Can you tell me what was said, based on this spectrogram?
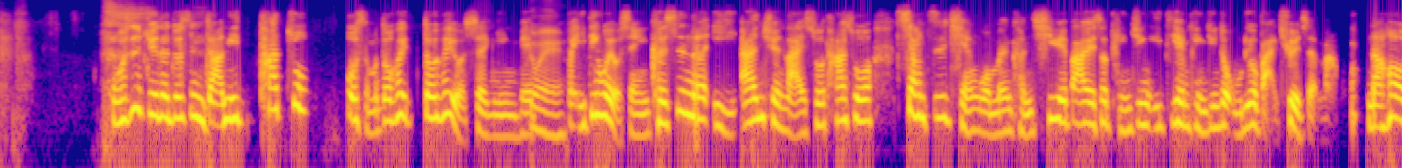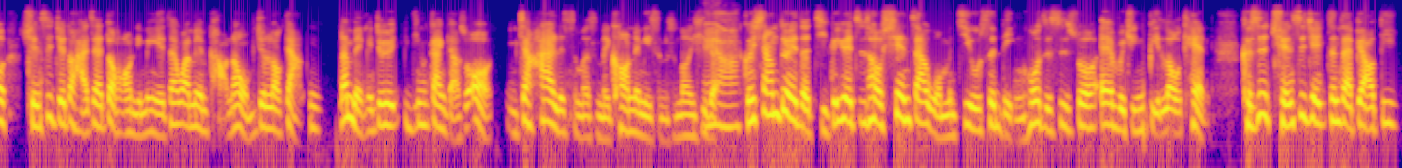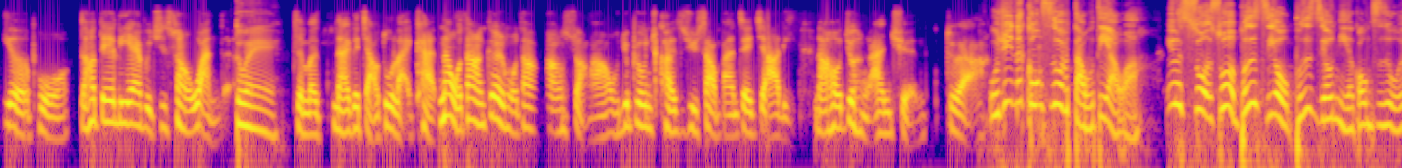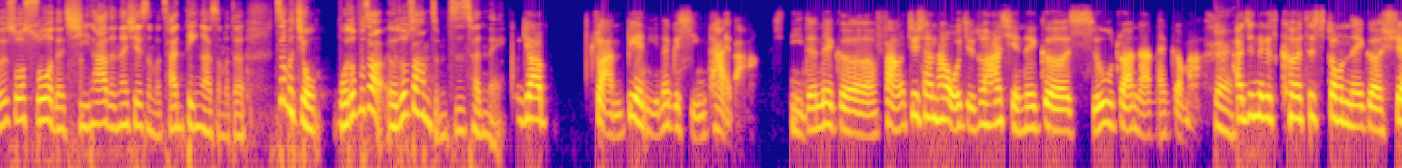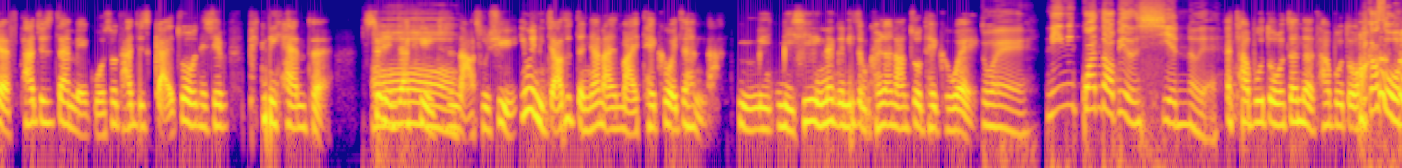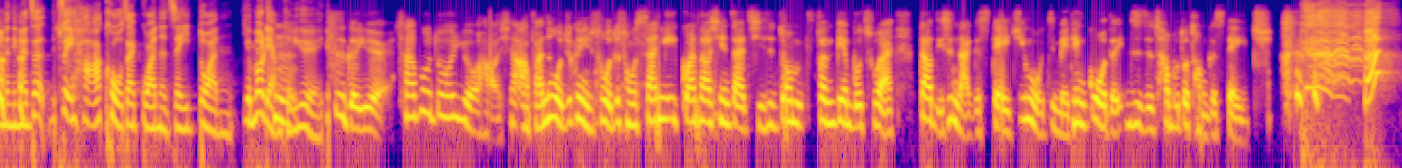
我是觉得，就是你知道，你他做做什么都会都会有声音，对，一定会有声音。可是呢，以安全来说，他说像之前我们可能七月八月的时候，平均一天平均都五六百确诊嘛，然后全世界都还在动哦，你们也在外面跑，那我们就 lock down。那每个人就一定会干掉说哦，你这样害了什么什么 economy 什么什么东西的。啊、可相对的几个月之后，现在我们几乎是零，或者是说 averaging below ten。可是全世界正在飙第二波，然后 daily average 是算万的。对，怎么哪个角度来看？那我当然个人我当然爽啊，我就不用开始去上班，在家里，然后就很安全。对啊，我觉得你那公司会不会倒掉啊？因为所有所有不是只有不是只有你的公司，我是说所有的其他的那些什么餐厅啊什么的，这么久我都不知道，我都不知道他们怎么支撑呢？要转变你那个形态吧，你的那个方，就像他我姐说，他写那个食物专栏那个嘛，对，他就那个 Curtis Stone 那个 chef，他就是在美国的时候，他就是改做那些 picnic hamper，所以人家可以就是拿出去，哦、因为你只要是等人家来买 take away，这很难。米米其林那个你怎么可以让他做 take away？对，你已经关到变成鲜了耶！差不多，真的差不多。你告诉我们，你们这最哈扣在关的这一段有没有两个月、嗯？四个月，差不多有，好像啊。反正我就跟你说，我就从三月一关到现在，其实都分辨不出来到底是哪个 stage，因为我每天过的日子差不多同个 stage。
